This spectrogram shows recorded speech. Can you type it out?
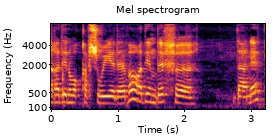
غادي نوقف شوية دابا غادي نضيف آه، دانيت.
